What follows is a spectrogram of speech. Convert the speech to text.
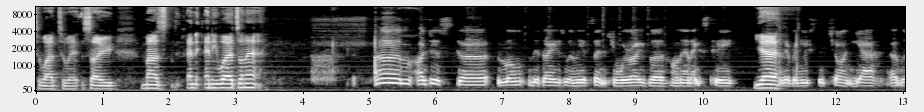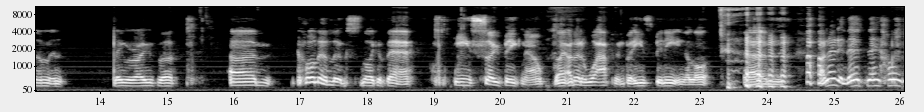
to add to it. So Maz, any any words on it? Um, I just uh, long for the days when the Ascension were over on NXT. Yeah, and everyone used to chant "yeah" at them, and they were over. Um, Konnor looks like a bear. He's so big now. Like I don't know what happened, but he's been eating a lot. Um, I don't know. Their their whole.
